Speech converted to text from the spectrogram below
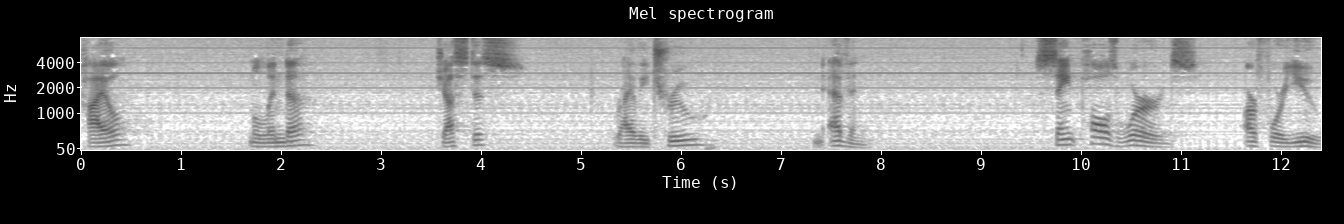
Kyle, Melinda, Justice, Riley True, and Evan. St. Paul's words are for you.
